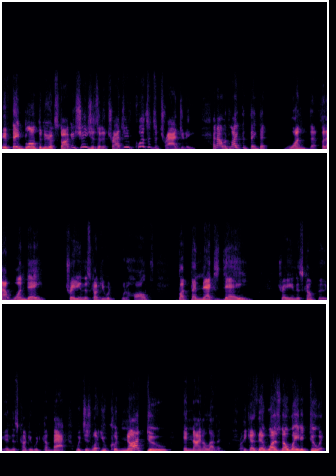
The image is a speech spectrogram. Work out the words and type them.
if they blow up the New York Stock Exchange, is it a tragedy? Of course it's a tragedy. And I would like to think that one that for that one day, trading in this country would would halt, but the next day, trading in this company in this country would come back, which is what you could not do in 9-11 right. because there was no way to do it.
